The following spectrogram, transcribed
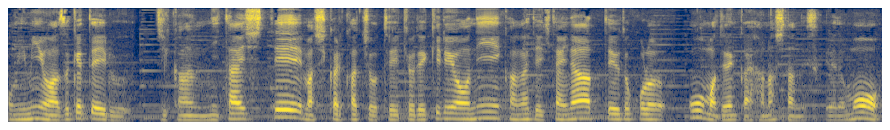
お耳を預けている時間に対して、まあ、しっかり価値を提供できるように考えていきたいなっていうところを、まあ、前回話したんですけれども、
